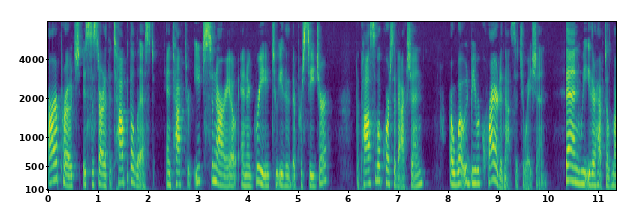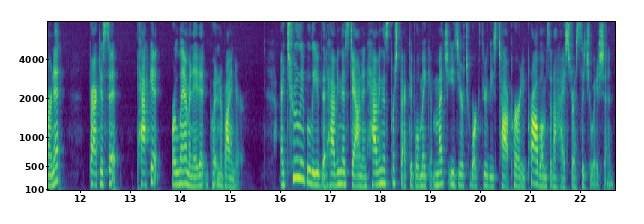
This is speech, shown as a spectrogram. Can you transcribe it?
Our approach is to start at the top of the list and talk through each scenario and agree to either the procedure, the possible course of action, or what would be required in that situation. Then we either have to learn it, practice it, pack it, or laminate it and put in a binder. I truly believe that having this down and having this perspective will make it much easier to work through these top priority problems in a high stress situation.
